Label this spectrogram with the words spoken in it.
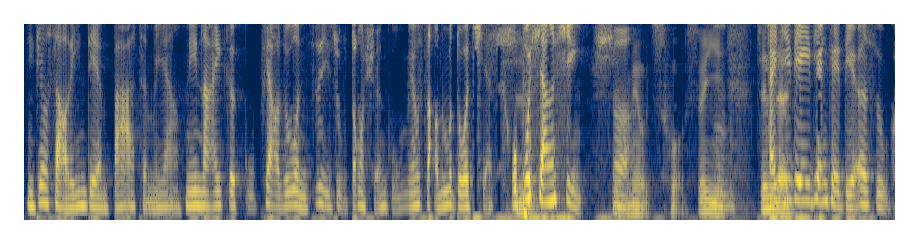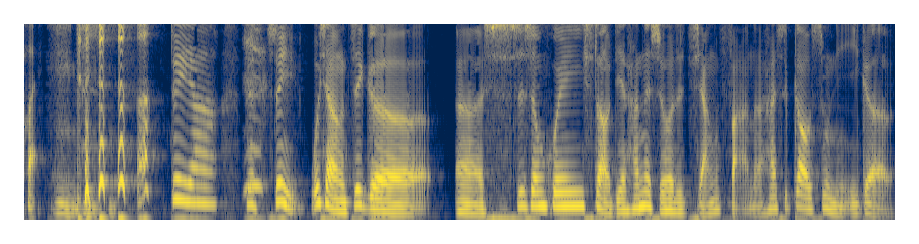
你就少零点八，怎么样？你拿一个股票，如果你自己主动选股，没有少那么多钱，我不相信是没有错。所以，台积电一天可以跌二十五块，嗯，对呀，所以我想这个。呃，施生辉施老爹他那时候的讲法呢，他是告诉你一个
